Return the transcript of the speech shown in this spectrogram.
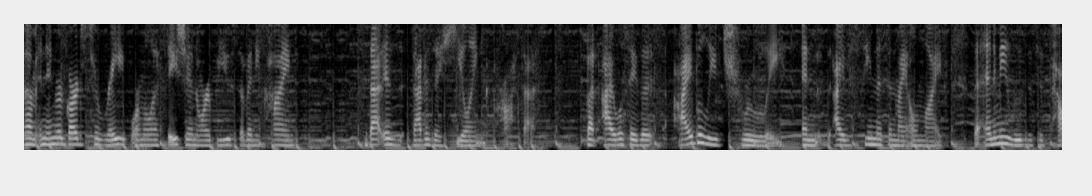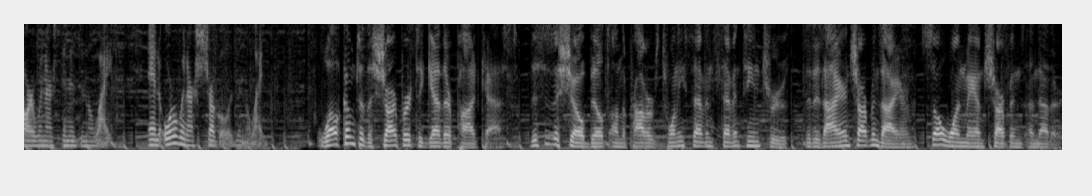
Um, and in regards to rape or molestation or abuse of any kind, that is that is a healing process. But I will say that I believe truly, and I've seen this in my own life, the enemy loses his power when our sin is in the light and or when our struggle is in the light. Welcome to the Sharper Together podcast. This is a show built on the Proverbs 27 17 truth that is iron sharpens iron, so one man sharpens another.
